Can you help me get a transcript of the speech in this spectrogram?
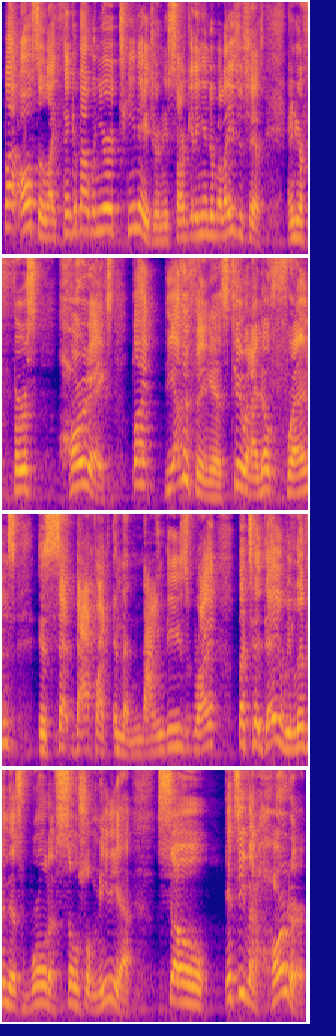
But also like think about when you're a teenager and you start getting into relationships and your first heartaches. But the other thing is too, and I know Friends is set back like in the 90s, right? But today we live in this world of social media. So it's even harder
